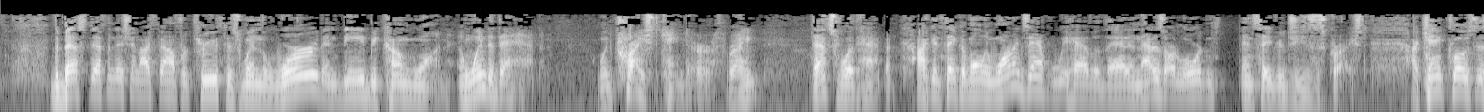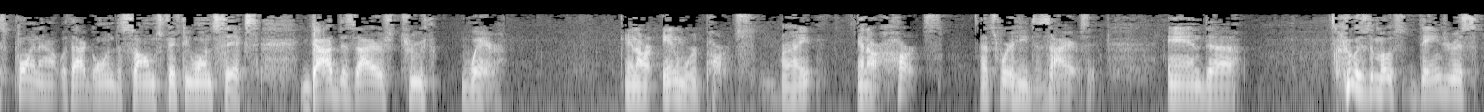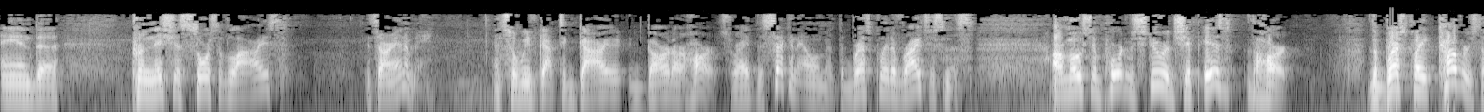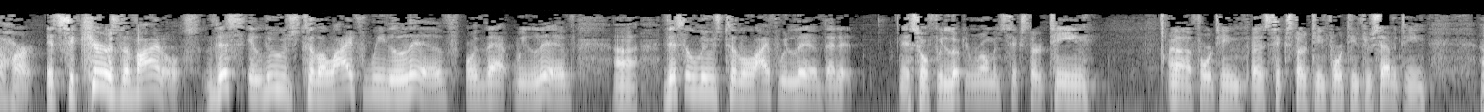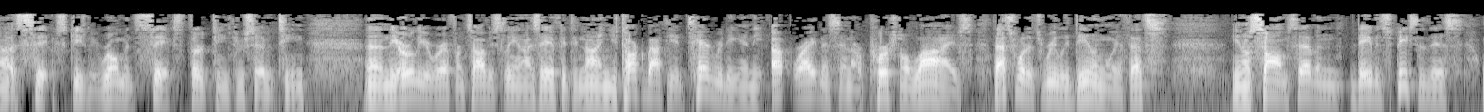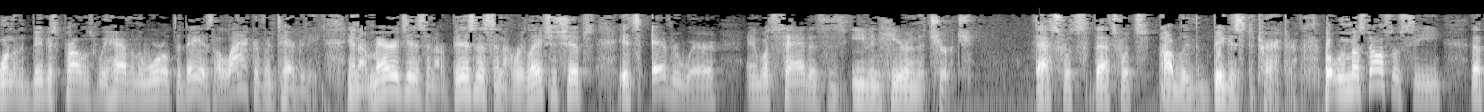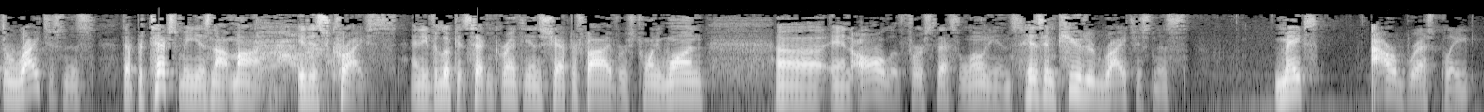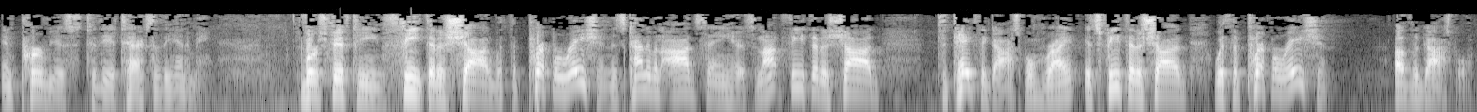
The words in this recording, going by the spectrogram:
The best definition I found for truth is when the word and deed become one. And when did that happen? When Christ came to earth, right? That's what happened. I can think of only one example we have of that, and that is our Lord and Savior Jesus Christ. I can't close this point out without going to Psalms 51:6. God desires truth where? In our inward parts, right? In our hearts. That's where He desires it. And uh, who is the most dangerous and uh, pernicious source of lies? It's our enemy. And so we've got to guard, guard our hearts, right? The second element, the breastplate of righteousness. Our most important stewardship is the heart. The breastplate covers the heart. It secures the vitals. This alludes to the life we live, or that we live. Uh, this alludes to the life we live. That it. So if we look in Romans six thirteen, uh, 14, uh, 6, 13, 14 through 17, uh, 6, excuse me, Romans 6, 13 through 17. And the earlier reference, obviously, in Isaiah 59, you talk about the integrity and the uprightness in our personal lives. That's what it's really dealing with. That's, you know, Psalm 7, David speaks of this. One of the biggest problems we have in the world today is the lack of integrity. In our marriages, in our business, in our relationships, it's everywhere. And what's sad is, is even here in the church. That's what's, that's what's probably the biggest detractor. But we must also see that the righteousness that protects me is not mine. It is Christ's. And if you look at 2 Corinthians chapter 5 verse 21, uh, and all of 1 Thessalonians, his imputed righteousness makes our breastplate impervious to the attacks of the enemy. Verse 15, feet that are shod with the preparation. It's kind of an odd saying here. It's not feet that are shod to take the gospel, right? It's feet that are shod with the preparation of the gospel.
